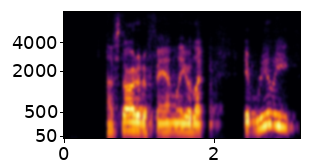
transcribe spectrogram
I've started a family or like it really,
